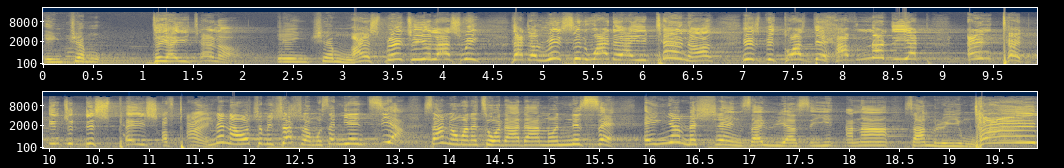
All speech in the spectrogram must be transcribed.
ɛntwa mu They are eternal. ɛntwa mu I explained to you last week that the reason why they are eternal is because they have not yet entered into this space of time. ɛnɛ na wɔtwe me kyerɛkyerɛ mo sɛ neɛ nti a saa nneɔma no te hɔ daadaa no ne sɛ ɛnya mɛhyɛn saa wiase yi anaa saa mmerɛ yi mu Time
